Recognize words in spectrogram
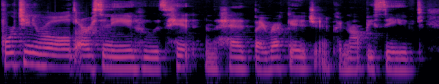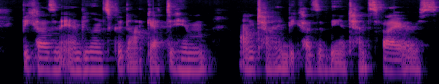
14 year old Arseny, who was hit in the head by wreckage and could not be saved because an ambulance could not get to him on time because of the intense fires.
